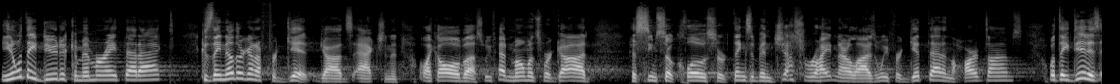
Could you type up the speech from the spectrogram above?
You know what they do to commemorate that act? Because they know they're going to forget God's action. And like all of us, we've had moments where God has seemed so close or things have been just right in our lives and we forget that in the hard times. What they did is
